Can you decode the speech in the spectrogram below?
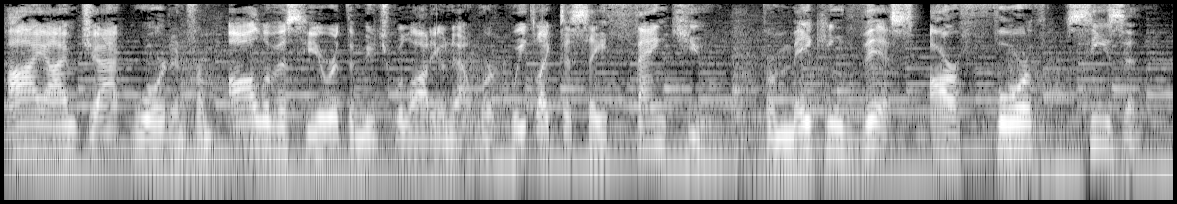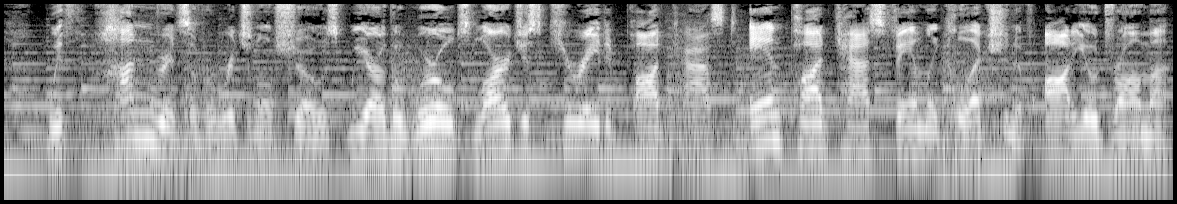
Hi, I'm Jack Ward, and from all of us here at the Mutual Audio Network, we'd like to say thank you for making this our fourth season. With hundreds of original shows, we are the world's largest curated podcast and podcast family collection of audio drama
